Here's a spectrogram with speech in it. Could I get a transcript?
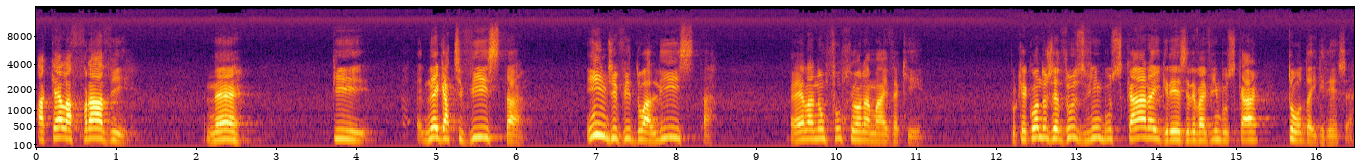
aquela frase, né, que negativista, individualista, ela não funciona mais aqui. Porque quando Jesus vir buscar a igreja, ele vai vir buscar toda a igreja.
